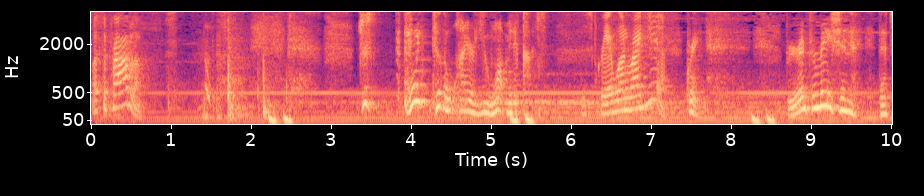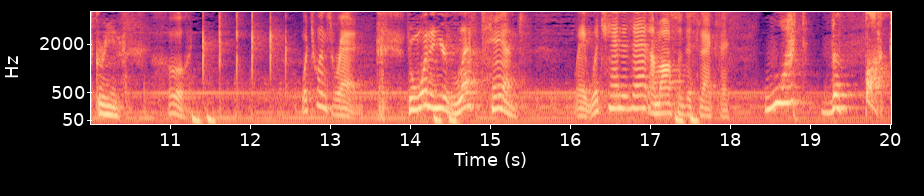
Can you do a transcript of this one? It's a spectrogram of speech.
What's the problem? Just point to the wire you want me to cut. This gray one right here. Great. For your information, that's green. Ooh. Which one's red? The one in your left hand. Wait, which hand is that? I'm also dyslexic. What the fuck?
